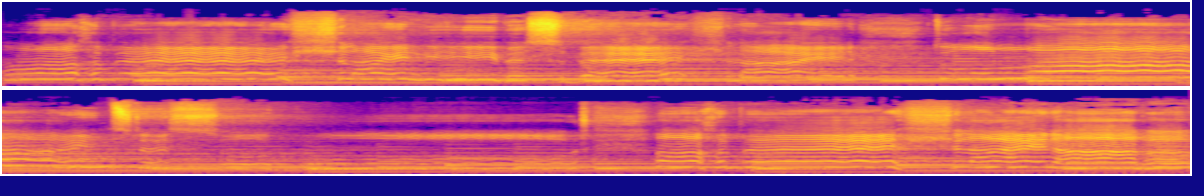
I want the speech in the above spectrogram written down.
Ach, Bächlein, liebes Bächlein, Bächlein, aber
